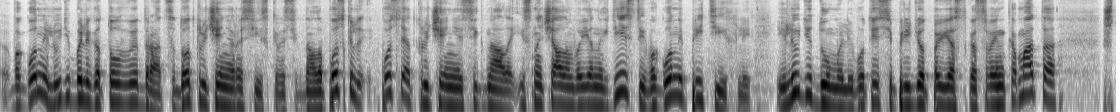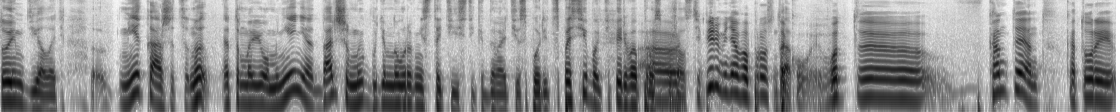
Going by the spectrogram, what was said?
вагоны люди были готовы драться до отключения российского сигнала. После, после отключения сигнала и с началом военных действий вагоны притихли. И люди думали, вот если придет повестка с военкомата, что им делать. Мне кажется, ну, это мое мнение, дальше мы будем на уровне статистики, давайте спорить. Спасибо, теперь вопрос, а, пожалуйста. Теперь у меня вопрос да. такой. Вот э, контент, который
